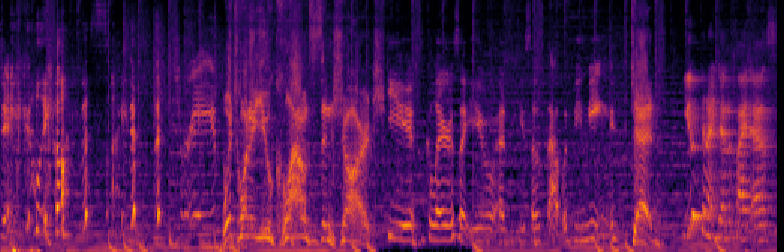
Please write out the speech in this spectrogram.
dangling off the side of the train. Which one of you clowns is in charge? He glares at you and he says, That would be me. Dead. You've been identified as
